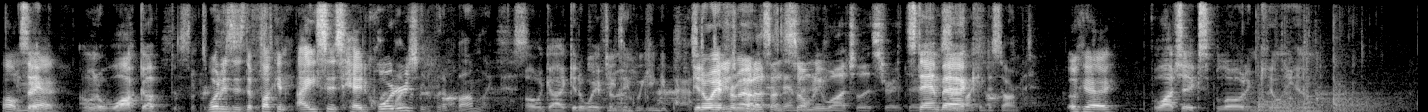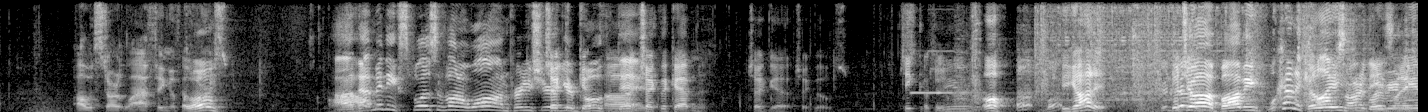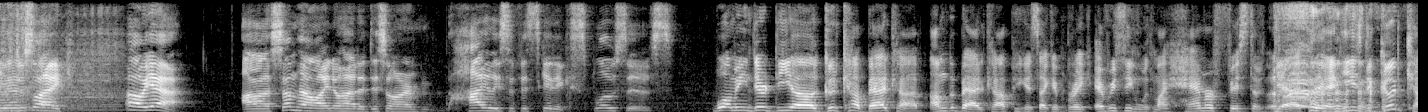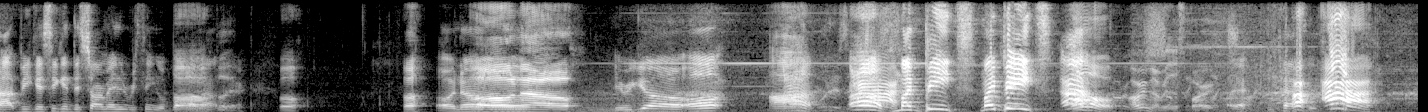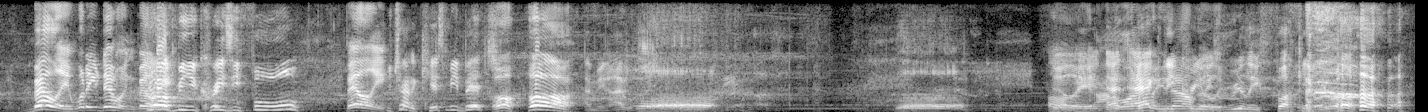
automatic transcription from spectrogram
Oh it's man. like, I'm gonna walk up. What is this? The fucking ISIS headquarters? Put a bomb like this. Oh my god, get away from you him. think we can get past Get away You just from put us on Stand so back. many watch lists right there. Stand See I back. can disarm it. Okay. Watch it explode and killing him. I would start laughing, of Hello? course. Uh, that many explosive on a wall, I'm pretty sure Check you're both uh, dead. Check the cabinet. Check yeah, check those. Take the key. Oh, Oh, he got it. good, Good job, Bobby. What kind of Billy, cops are these? your Like, name just like, oh yeah, uh, somehow I know how to disarm highly sophisticated explosives. Well, I mean, they're the uh, good cop, bad cop. I'm the bad cop because I can break everything with my hammer fist of death, and he's the good cop because he can disarm everything with bomb Oh, out but- there. Oh. Oh. Oh no! Oh no. Here we go. Oh. Ah. Ah! Ah! My beats! My beats! Ah! Oh, I remember this part. Yeah, you passed it. Ah! Billy, what are you doing, Billy? Get off me, you crazy fool! Billy. You trying to kiss me, bitch? Oh, oh. I mean, I would. Oh Billy, man, that don't wanna put you acne down, cream Billy. is really fucking you up.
